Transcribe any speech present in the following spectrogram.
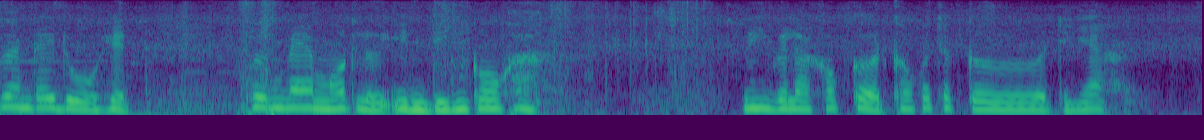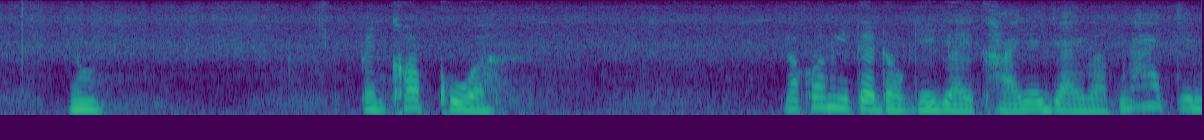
เพื่อนๆได้ดูเห็ดพึ่งแม่มดหรืออินดิงโกค่ะ นี่เวลาเขาเกิดเขาก็จะเกิดอย่างเงี้ยนู่นเป็นครอบครัว แล้วก็มีแต่ดอกใหญ่ๆขายใหญ่ ๆ แบบน่ากิน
